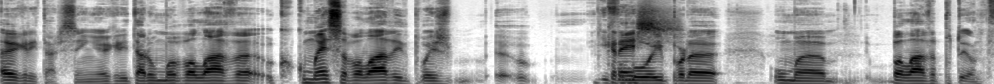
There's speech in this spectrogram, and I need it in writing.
a gritar, sim, a gritar uma balada que começa a balada e depois uh, Cresce. evolui para uma balada potente,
